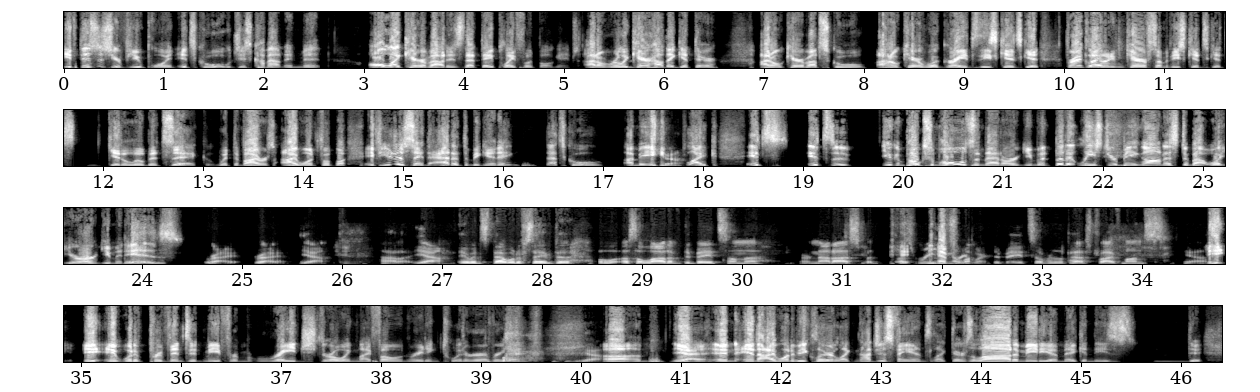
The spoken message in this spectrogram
if this is your viewpoint, it's cool. Just come out and admit. All I care about is that they play football games. I don't really care mm-hmm. how they get there. I don't care about school. I don't care what grades these kids get. Frankly, I don't even care if some of these kids get get a little bit sick with the virus. I want football. If you just say that at the beginning, that's cool. I mean, yeah. like it's it's a you can poke some holes in that argument, but at least you're being honest about what your argument is. Right, right, yeah, uh, yeah. It would that would have saved a, a, us a lot of debates on the, or not us, but us reading Everywhere. a lot of debates over the past five months. Yeah, it, it, it would have prevented me from rage throwing my phone reading Twitter every day. yeah, um, yeah, and and I want to be clear, like not just fans, like there's a lot of media making these,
